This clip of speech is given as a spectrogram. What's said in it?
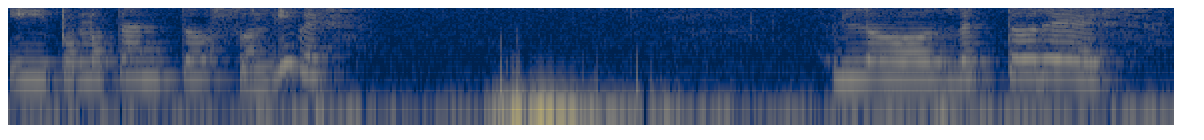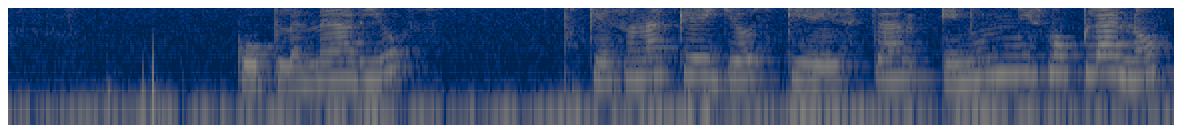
y por lo tanto son libres. Los vectores coplanarios, que son aquellos que están en un mismo plano,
